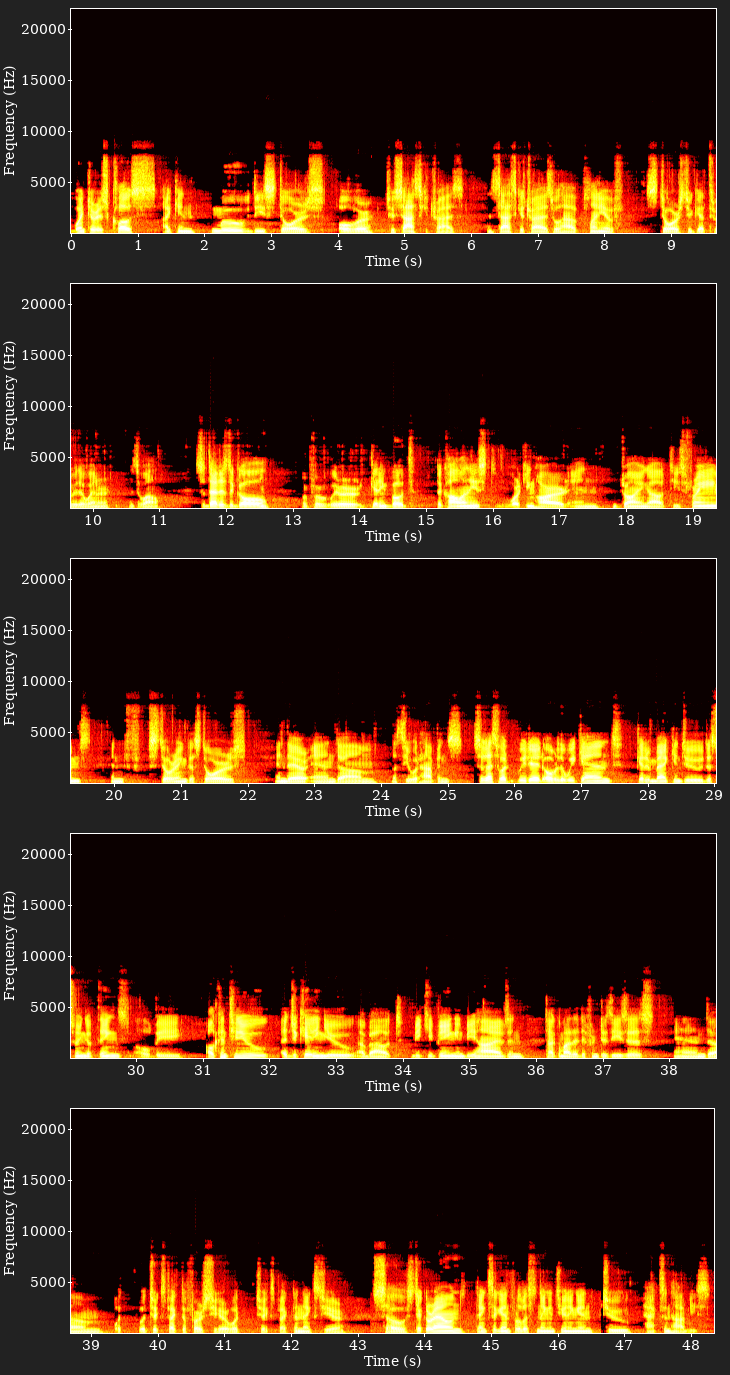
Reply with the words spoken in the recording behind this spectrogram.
winter is close, I can move these stores over to Saskatraz, and Saskatraz will have plenty of stores to get through the winter as well. So that is the goal. We're, we're getting both the colonies working hard and drawing out these frames and storing the stores in there and um, let's see what happens. So that's what we did over the weekend. Getting back into the swing of things. I'll be I'll continue educating you about beekeeping and beehives and talking about the different diseases and um, what what to expect the first year, what to expect the next year. So stick around. Thanks again for listening and tuning in to Hacks and Hobbies.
